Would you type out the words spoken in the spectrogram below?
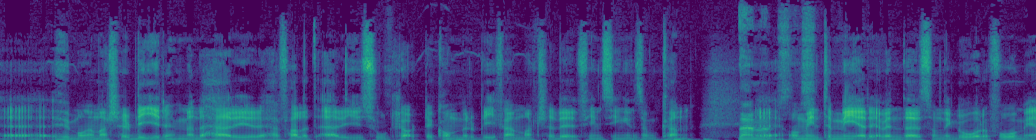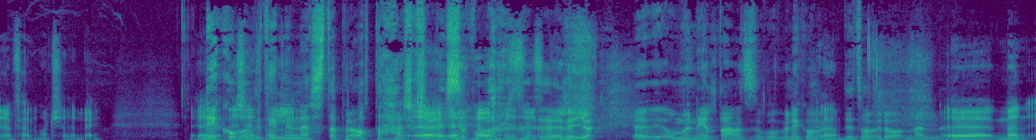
eh, hur många matcher det blir. Men det här i det här fallet är det ju solklart. Det kommer att bli fem matcher. Det finns ingen som kan, Nej, eh, om inte mer. Jag vet inte ens om det går att få mer än fem matcher. Eller, eh, Det kommer känns vi till i det- nästa prata här ska jag på. Ja. Eller, ja, eh, om en helt annan situation, men det, kommer, det tar vi då. Men, Eh, Men eh,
